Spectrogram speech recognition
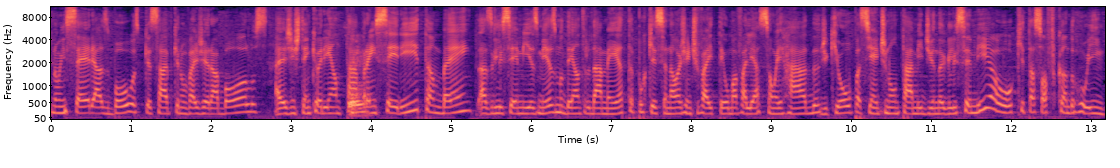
não insere as boas, porque sabe que não vai gerar bolos. Aí a gente tem que orientar para inserir também as glicemias mesmo dentro da meta, porque senão a gente vai ter uma avaliação errada de que ou o paciente não tá medindo a glicemia ou que tá só ficando ruim.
